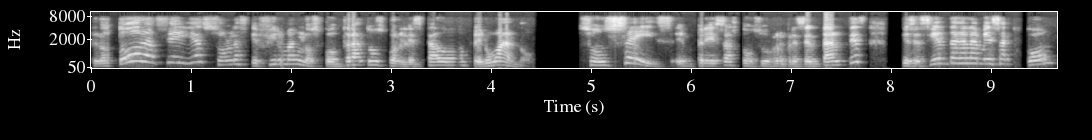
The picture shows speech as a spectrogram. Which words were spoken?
pero todas ellas son las que firman los contratos con el Estado peruano. Son seis empresas con sus representantes que se sientan a la mesa con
